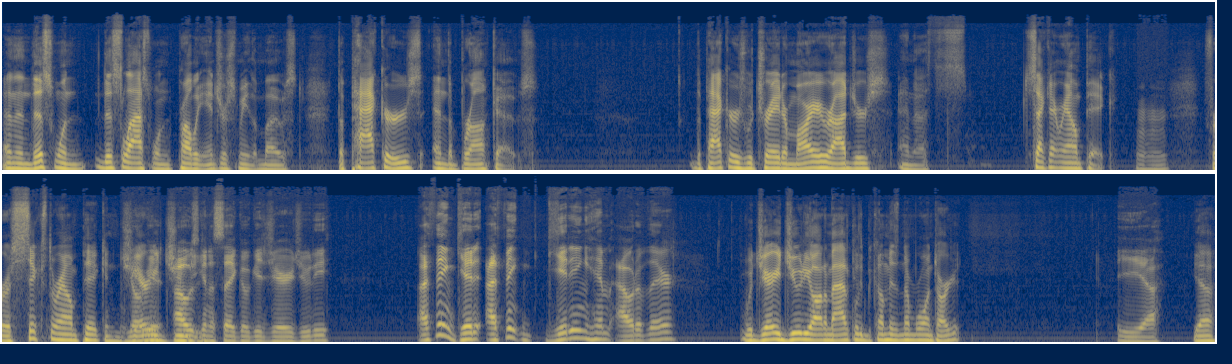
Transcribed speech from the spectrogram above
and then this one, this last one probably interests me the most: the Packers and the Broncos. The Packers would trade Amari Rodgers and a second round pick mm-hmm. for a sixth round pick and Jerry get- Jeudy. I was gonna say go get Jerry Jeudy. I think get I think getting him out of there. Would Jerry Jeudy automatically become his number one target? Yeah, Yeah,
